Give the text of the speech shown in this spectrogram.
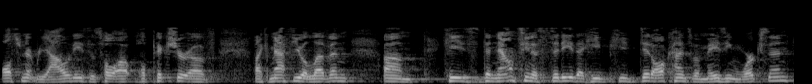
alternate realities, this whole, whole picture of, like, Matthew 11. Um, he's denouncing a city that he, he did all kinds of amazing works in, and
